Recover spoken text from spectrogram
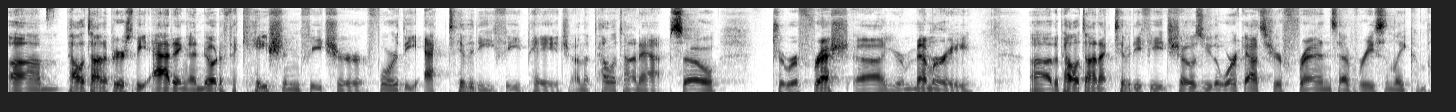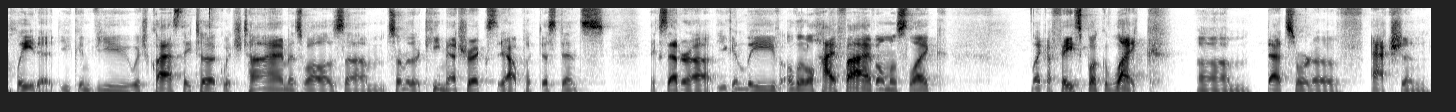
um, Peloton appears to be adding a notification feature for the activity feed page on the Peloton app. So, to refresh uh, your memory, uh, the Peloton activity feed shows you the workouts your friends have recently completed. You can view which class they took, which time, as well as um, some of their key metrics, the output distance, etc. You can leave a little high five, almost like like a Facebook like, um, that sort of action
